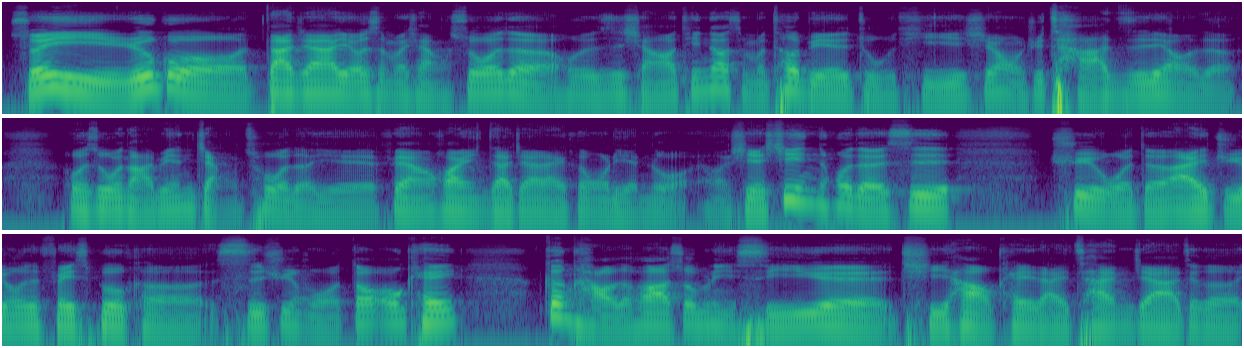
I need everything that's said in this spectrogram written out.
所以，如果大家有什么想说的，或者是想要听到什么特别的主题，希望我去查资料的，或者是我哪边讲错的，也非常欢迎大家来跟我联络啊，写信或者是去我的 IG 或者 Facebook 私讯我都 OK。更好的话，说不定十一月七号可以来参加这个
